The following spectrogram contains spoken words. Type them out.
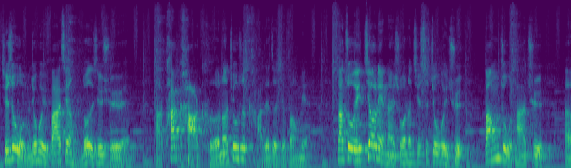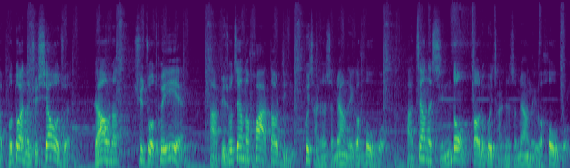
其实我们就会发现很多的一些学员啊，他卡壳呢，就是卡在这些方面。那作为教练来说呢，其实就会去帮助他去呃不断的去校准，然后呢去做推演。啊，比如说这样的话到底会产生什么样的一个后果啊？这样的行动到底会产生什么样的一个后果？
